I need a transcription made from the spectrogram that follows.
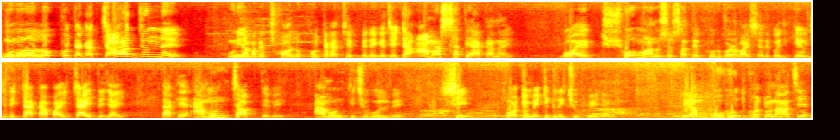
পনেরো লক্ষ টাকা চাওয়ার জন্যে উনি আমাকে ছ লক্ষ টাকা চেপে রেখেছে। এটা আমার সাথে একা নাই। কয়েকশো মানুষের সাথে ফুরফুরা ভাইয়ের সাথে করেছে। কেউ যদি টাকা পায়, চাইতে যায়, তাকে এমন চাপ দেবে, এমন কিছু বলবে, সে অটোমেটিকলি চুপ হয়ে যাবে। এরম বহুত ঘটনা আছে।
